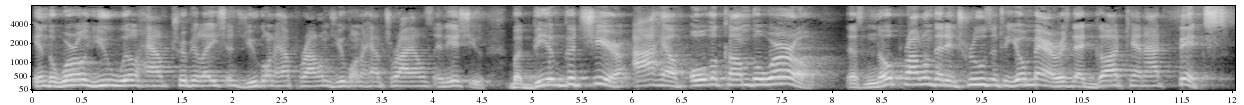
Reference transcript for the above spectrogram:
In the world, you will have tribulations. You're going to have problems. You're going to have trials and issues. But be of good cheer. I have overcome the world. There's no problem that intrudes into your marriage that God cannot fix.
